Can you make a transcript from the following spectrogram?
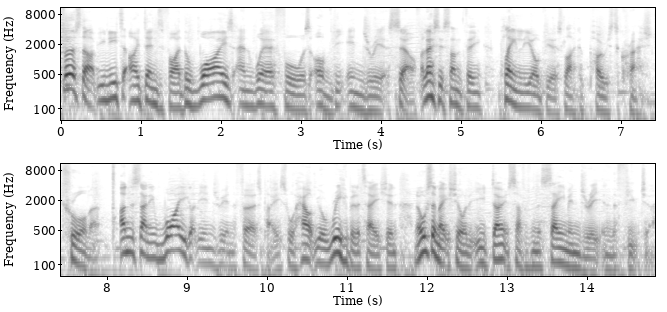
First up, you need to identify the whys and wherefores of the injury itself, unless it's something plainly obvious like a post-crash trauma. Understanding why you got the injury in the first place will help your rehabilitation and also make sure that you don't suffer from the same injury in the future.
